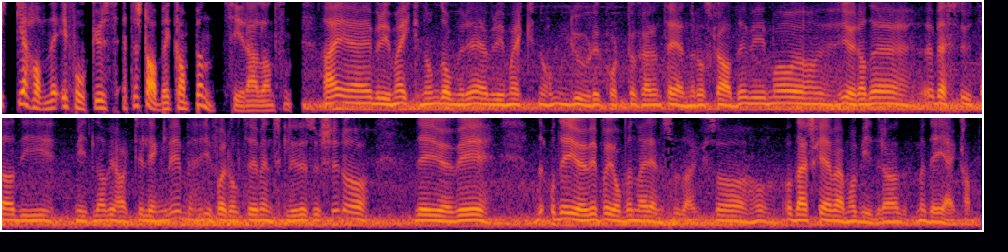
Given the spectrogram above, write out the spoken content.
ikke havne i fokus etter Stabæk-kampen, sier Erlandsen. Nei, jeg bryr meg ikke noe om dommere. Jeg bryr meg ikke noe om gule kort og karantener og skader. Vi må gjøre det beste ut av de midla vi har tilgjengelig i forhold til menneskelige ressurser. Og det gjør vi, og det gjør vi på jobben hver eneste dag. Så, og, og der skal jeg være med å bidra med det jeg kan.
